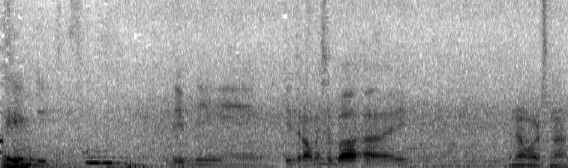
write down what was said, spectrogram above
Lagay mo dito. Good evening. Dito na kami sa bahay. Anong oras na?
